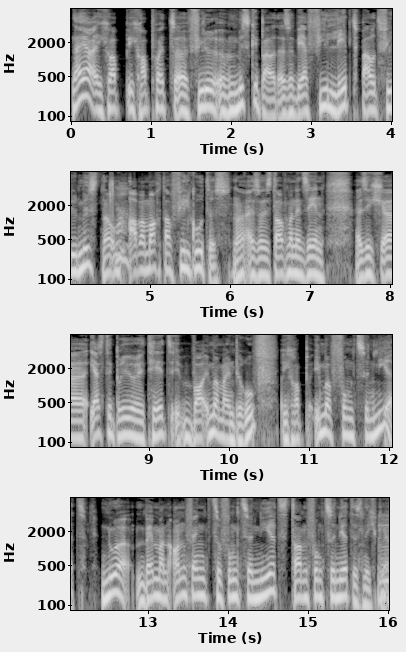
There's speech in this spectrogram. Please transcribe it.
Naja, ich hab ich hab halt äh, viel äh, Mist gebaut. Also wer viel lebt, baut viel Mist, ne? Klar. aber macht auch viel Gutes. Ne? Also das darf man nicht sehen. Also ich äh, erste Priorität war immer mein Beruf. Ich habe immer funktioniert. Nur wenn man anfängt zu funktioniert, dann funktioniert es nicht mehr.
